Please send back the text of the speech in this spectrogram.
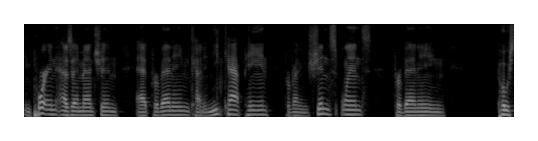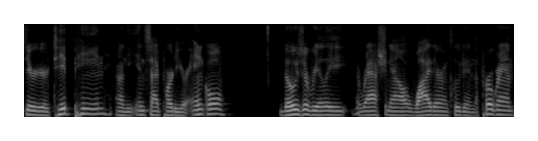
important, as I mentioned, at preventing kind of kneecap pain, preventing shin splints, preventing posterior tib pain on the inside part of your ankle, those are really the rationale why they're included in the program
